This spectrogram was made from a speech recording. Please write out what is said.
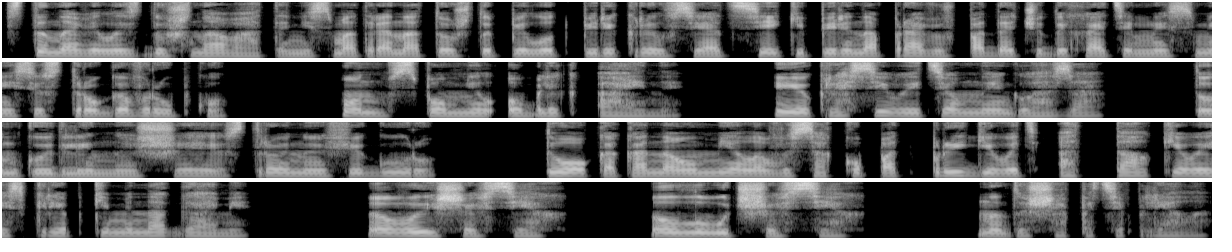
Становилось душновато, несмотря на то, что пилот перекрыл все отсеки, перенаправив подачу дыхательной смеси строго в рубку. Он вспомнил облик Айны, ее красивые темные глаза, тонкую длинную шею, стройную фигуру, то, как она умела высоко подпрыгивать, отталкиваясь крепкими ногами. Выше всех, лучше всех. На душе потеплело.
